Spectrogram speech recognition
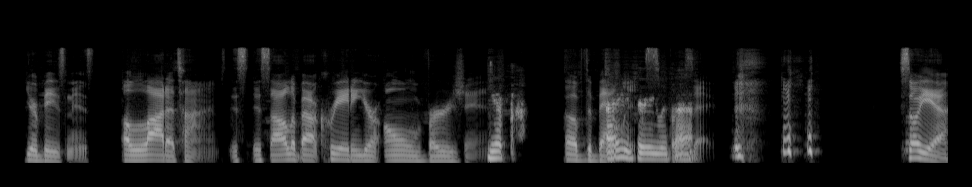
your business a lot of times. It's it's all about creating your own version yep. of the balance i agree with that. so yeah.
